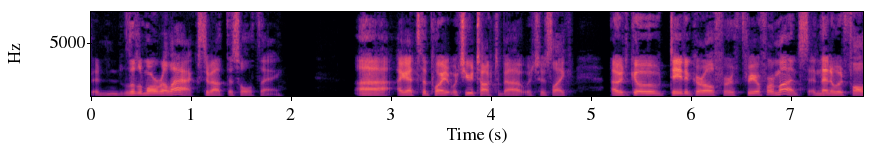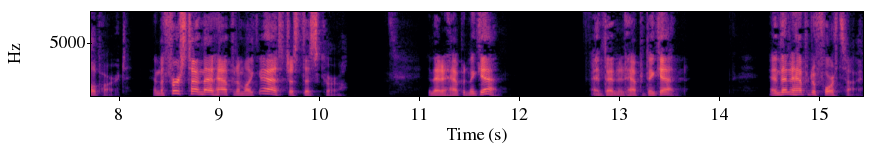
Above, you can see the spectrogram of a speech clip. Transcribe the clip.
a little more relaxed about this whole thing. Uh, I got to the point which you talked about, which was like, I would go date a girl for three or four months and then it would fall apart. And the first time that happened, I'm like, ah, it's just this girl. And then it happened again. And then it happened again. And then it happened a fourth time.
